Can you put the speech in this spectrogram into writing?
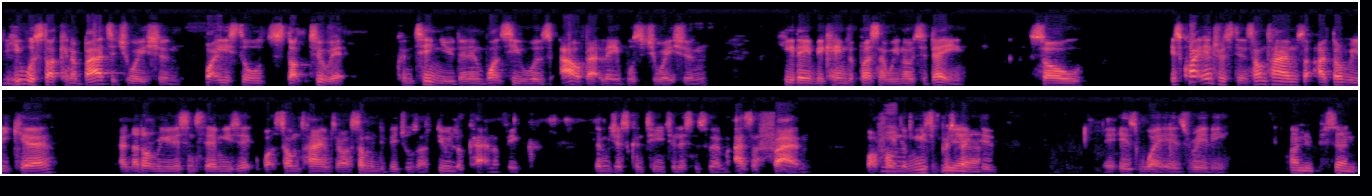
he was stuck in a bad situation, but he still stuck to it, continued, and then once he was out of that label situation, he then became the person that we know today. So it's quite interesting. Sometimes I don't really care and I don't really listen to their music, but sometimes there are some individuals I do look at and I think, let me just continue to listen to them as a fan. But from Yeah. the music Yeah. perspective, it is what it is, really. Hundred percent.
